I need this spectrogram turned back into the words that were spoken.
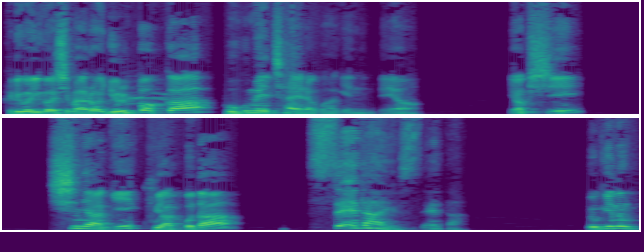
그리고 이것이 바로 율법과 복음의 차이라고 하겠는데요. 역시 신약이 구약보다 세다예요, 세다. 여기는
